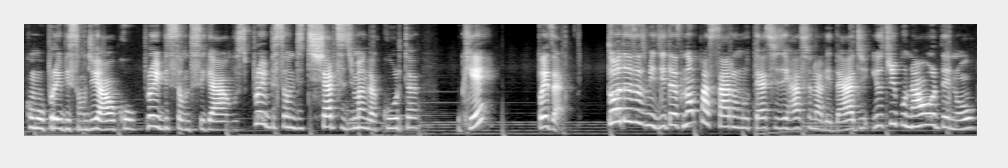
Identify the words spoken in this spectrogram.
como proibição de álcool, proibição de cigarros, proibição de t-shirts de manga curta. O quê? Pois é. Todas as medidas não passaram no teste de racionalidade e o tribunal ordenou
